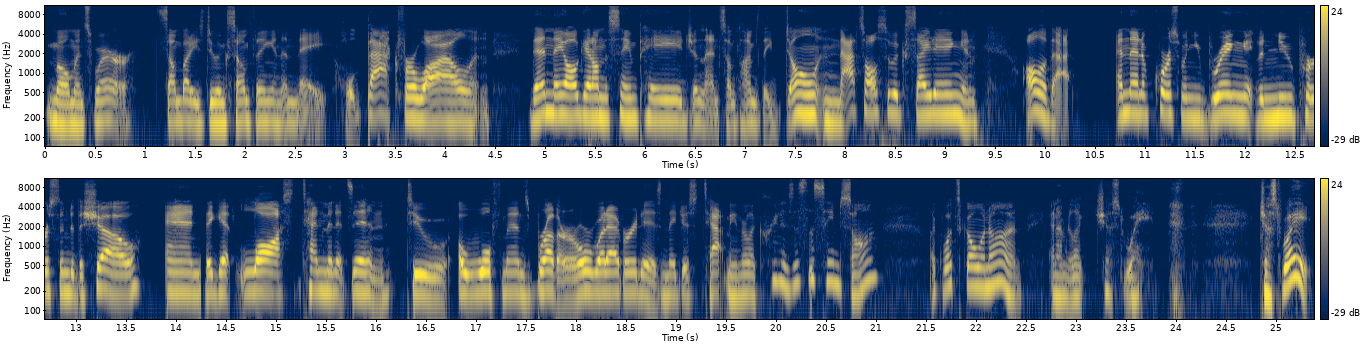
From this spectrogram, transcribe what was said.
moments where somebody's doing something and then they hold back for a while and then they all get on the same page and then sometimes they don't and that's also exciting and all of that. And then of course when you bring the new person to the show and they get lost 10 minutes in to a wolfman's brother or whatever it is and they just tap me and they're like, "Karina, is this the same song? Like what's going on?" And I'm like, "Just wait." just wait.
